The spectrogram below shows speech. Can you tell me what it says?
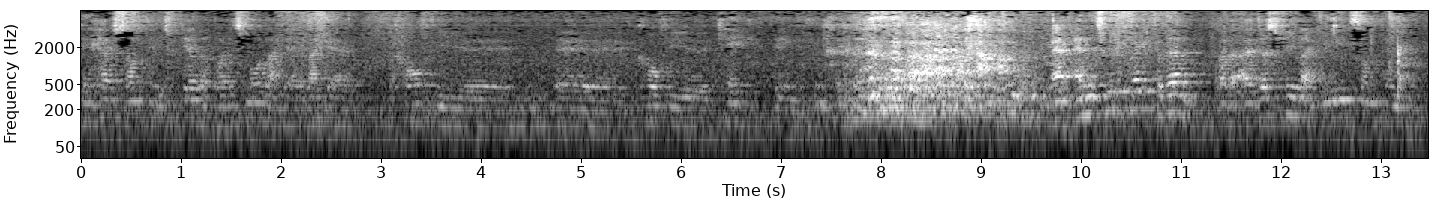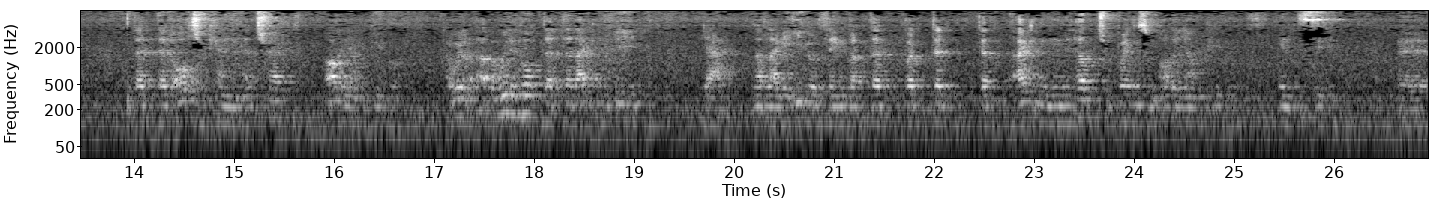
they have something together but it's more like a like a coffee uh, uh, coffee uh, cake thing. and, and it's really great for them, but I just feel like we need something that, that also can attract other young people. I will I really hope that, that I can be yeah, not like an ego thing, but that but that that I can help to bring some other young people in the city. Uh,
